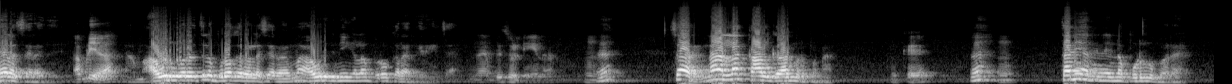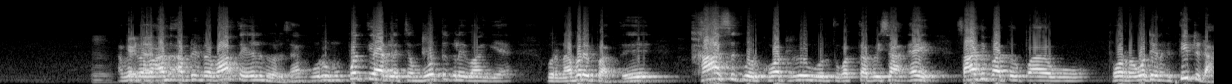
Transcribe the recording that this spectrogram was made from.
வேலை சார் அது. அப்படியா? அவர் ஒரு இடத்துல புரோக்கர் வேலை செய்கிறாருன்னா அவருக்கு நீங்களாம் புரோக்கராக இருக்கிறீங்க சார். என்ன எப்படி சொல்லிட்டீங்கன்னா சார் நான்லாம் கால் கிராம் இருப்பேன் ஓகே. தனியாக நின்று என்ன பிடுங்க போற? ம். அப்படின்ற அப்படின்ற வார்த்தை எழுந்து வரும் சார். ஒரு முப்பத்தி ஆறு லட்சம் ஓட்டுகளை வாங்கிய ஒரு நபரை பார்த்து காசுக்கு ஒரு கோட்டரு ஒரு ஒத்த பைசா ஏய் சாதி பார்த்து பா- போடுற ஓட்டு எனக்கு தீட்டுடா.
